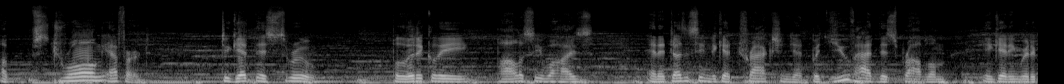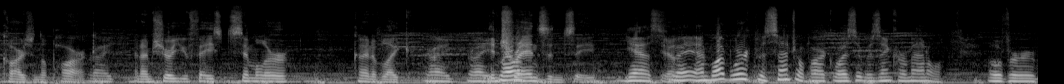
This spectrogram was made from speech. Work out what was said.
a strong effort to get this through, politically, policy-wise, and it doesn't seem to get traction yet. But you've had this problem in getting rid of cars in the park, right? And I'm sure you faced similar kind of like right, right, intransiency. Well, yes, yeah. and what worked with Central Park was it was incremental over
